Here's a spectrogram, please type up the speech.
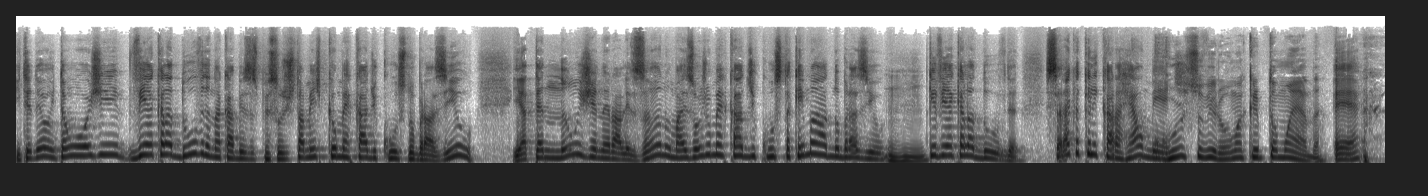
Entendeu? Então hoje vem aquela dúvida na cabeça das pessoas, justamente porque o mercado de curso no Brasil, e até não generalizando, mas hoje o mercado de curso está queimado no Brasil. Uhum. Porque vem aquela dúvida: será que aquele cara realmente. Curso virou uma criptomoeda. É.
